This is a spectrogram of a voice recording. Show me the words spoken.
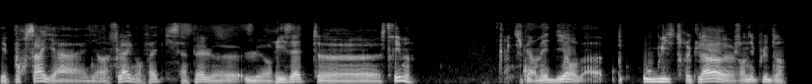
Et pour ça, il y a, un flag en fait qui s'appelle euh, le reset euh, stream, qui permet de dire bah, oublie ce truc-là, euh, j'en ai plus besoin.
